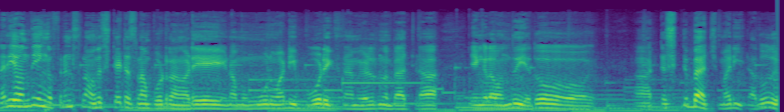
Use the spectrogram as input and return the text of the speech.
நிறைய வந்து எங்கள் ஃப்ரெண்ட்ஸ்லாம் வந்து ஸ்டேட்டஸ்லாம் போடுறாங்க அடே நம்ம மூணு வாட்டி போர்டு எக்ஸாம் எழுதின பேட்ச்டா எங்களை வந்து ஏதோ டெஸ்ட் பேட்ச் மாதிரி அதாவது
